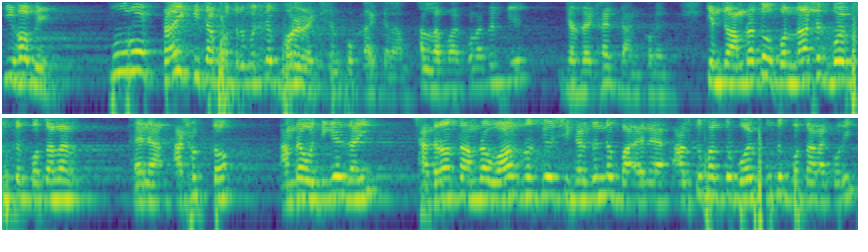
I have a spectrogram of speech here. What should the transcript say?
কি হবে? পুরোটাই কিতাবপত্রের মধ্যে ভরে রাখছেন ফোকাহে কারাম। আল্লাহ পাক ওনাদেরকে যাচাই খায় দান করেন। কিন্তু আমরা তো উপন্যাসের বই পুস্তক মোতালার হ্যাঁ আসক্ত। আমরা ওইদিকে যাই। সাধারণত আমরা ওয়াজ নসিহত শেখার জন্য এ, আলতু ফালতু বই পুস্তক মোতালা করি।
